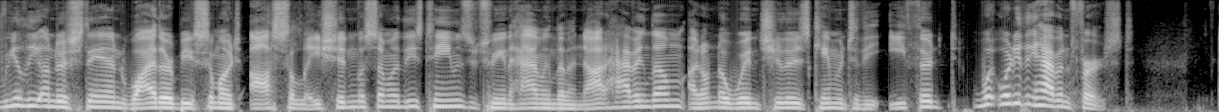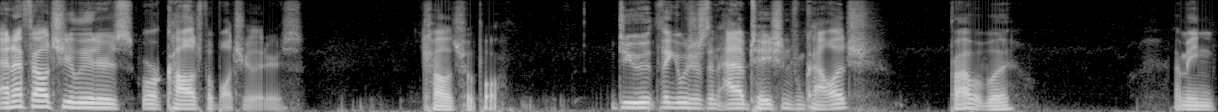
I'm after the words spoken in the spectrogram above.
really understand why there'd be so much oscillation with some of these teams between having them and not having them. I don't know when cheerleaders came into the ether. What, what do you think happened first? NFL cheerleaders or college football cheerleaders? College football, Do you think it was just an adaptation from college? probably. I mean,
